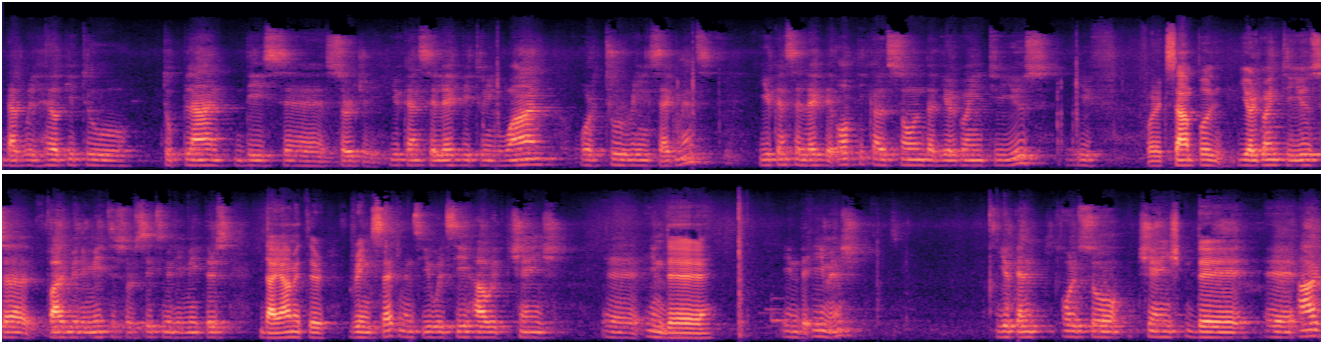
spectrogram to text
that will help you to, to plan this uh, surgery. You can select between one or two ring segments. You can select the optical zone that you're going to use. If, for example, you're going to use a 5 millimeters or 6 millimeters diameter ring segments, you will see how it changed uh, in, the, in the image. You can also change the uh, arc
